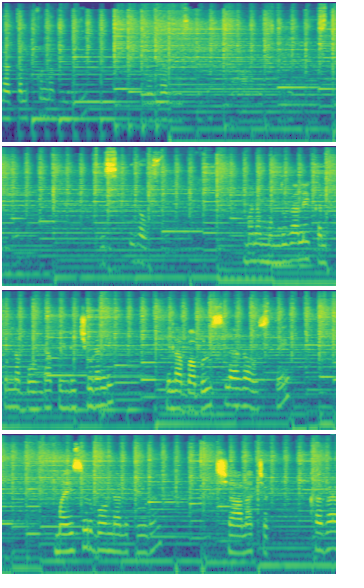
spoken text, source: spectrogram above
ఇలా కలుపుకున్న పిండి బెల్లం వస్తాయి మనం ముందుగానే కలుపుకున్న బోండా పిండి చూడండి. ఇలా బబుల్స్ లాగా వస్తే మైసూర్ బోండాలు కూడా చాలా చక్కగా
